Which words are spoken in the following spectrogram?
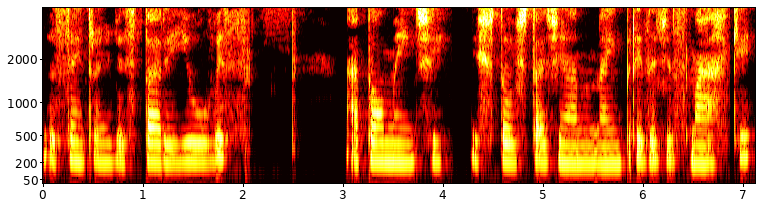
do Centro Universitário IUVES. Atualmente estou estagiando na empresa de Smart,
